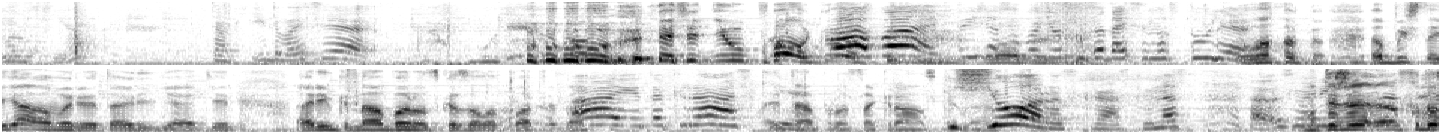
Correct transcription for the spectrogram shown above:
мелки. Так, и давайте... Я чуть не упал. Папа, ты сейчас упадешь, не катайся на стуле. Ладно, обычно я говорю это Арине, а теперь Аринка наоборот сказала папе, да? А, это краски. Это просто краски? Еще раз краски. У нас, э, Ну ты же у э,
